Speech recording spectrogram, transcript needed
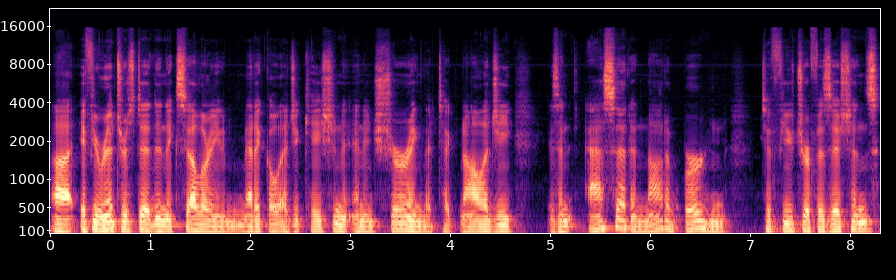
Uh, if you're interested in accelerating medical education and ensuring that technology is an asset and not a burden to future physicians,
